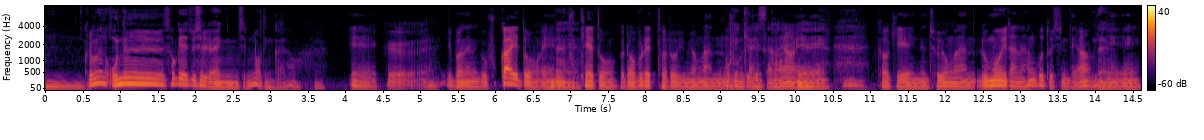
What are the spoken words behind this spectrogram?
음, 그러면 오늘 소개해 주실 여행지는 어딘가요? 예, 그 이번에는 그 홋카이도, 예, 네. 북해도 그 러브레터로 유명한 곳이잖아요. 예, 네. 거기에 있는 조용한 루모이라는 항구 도시인데요. 네. 예, 예.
